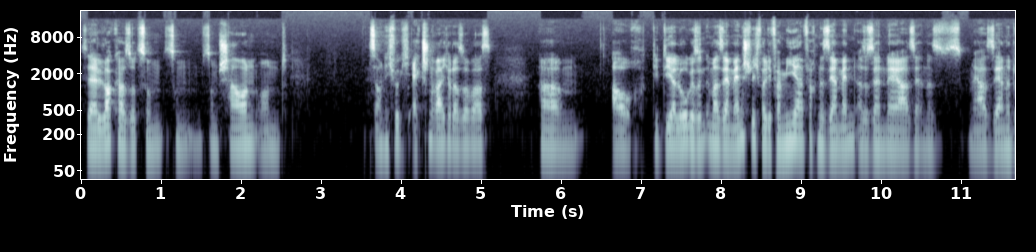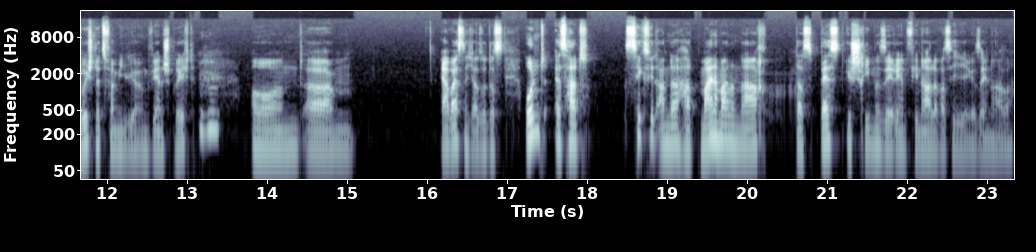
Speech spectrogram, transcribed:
sehr locker so zum, zum, zum Schauen und ist auch nicht wirklich actionreich oder sowas. Ähm, auch die Dialoge sind immer sehr menschlich, weil die Familie einfach eine sehr, men also sehr, sehr, sehr, eine, ja, sehr eine Durchschnittsfamilie irgendwie entspricht. Mhm. Und ähm, ja, weiß nicht, also das. Und es hat Six Feet Under hat meiner Meinung nach das bestgeschriebene Serienfinale, was ich je gesehen habe.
